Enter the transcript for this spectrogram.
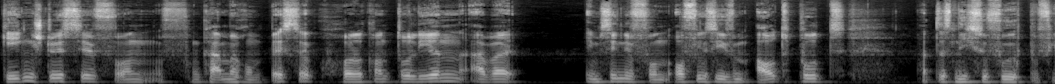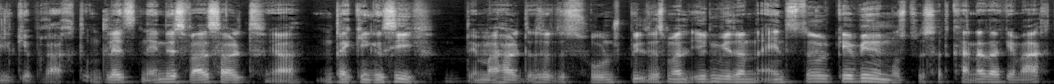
Gegenstöße von, von Kamerun besser kontrollieren, aber im Sinne von offensivem Output hat das nicht so furchtbar viel gebracht. Und letzten Endes war es halt ja, ein dreckiger Sieg, den man halt, also das so Spiel, das man irgendwie dann 1-0 gewinnen muss. Das hat Kanada gemacht.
